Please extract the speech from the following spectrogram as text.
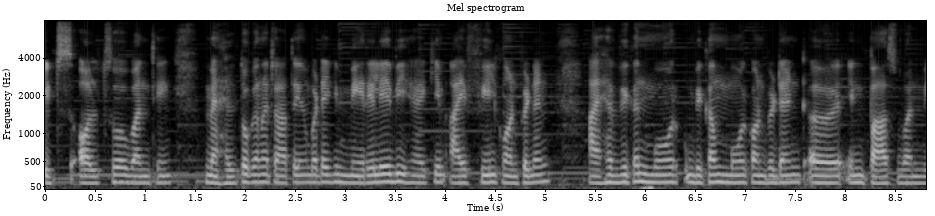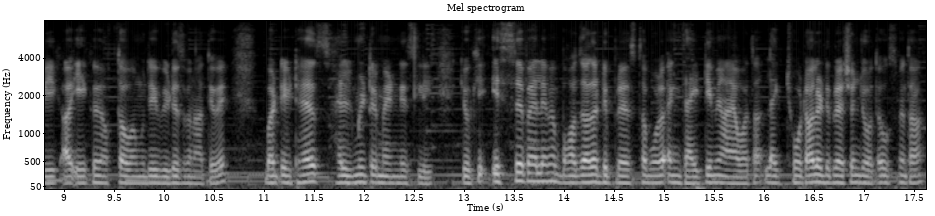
it's also one thing मैं हेल्प तो करना चाहती हूँ बट एक मेरे लिए भी है कि I feel confident I have become more become more confident in past one week एक हफ़्ता हुआ मुझे वीडियोज़ बनाते हुए but it has help me tremendously क्योंकि इससे पहले मैं बहुत ज़्यादा डिप्रेस था, बहुत एंगजाइटी में आया हुआ था लाइक छोटा वाला डिप्रेशन डिप्रेशन जो होता है उसमें था।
